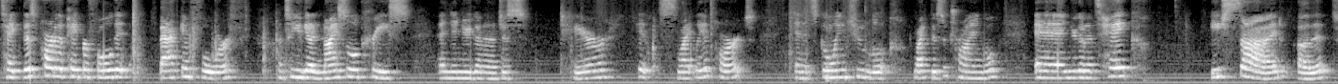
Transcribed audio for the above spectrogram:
take this part of the paper, fold it back and forth until you get a nice little crease. And then you're to just tear it slightly apart and it's going to look like this, a triangle. And you're going to take each side of it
